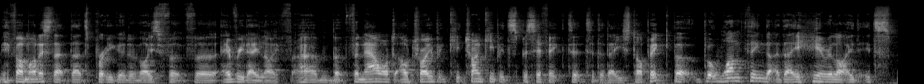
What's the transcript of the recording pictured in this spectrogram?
If I'm honest, that that's pretty good advice for, for everyday life. Um, but for now, I'll, I'll try try and keep it specific to, to today's topic. But but one thing that, I hear a lot, it's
